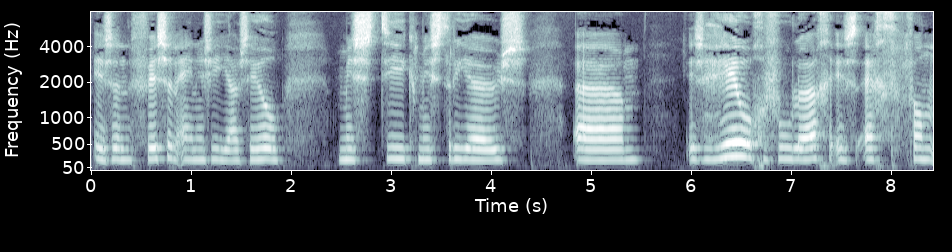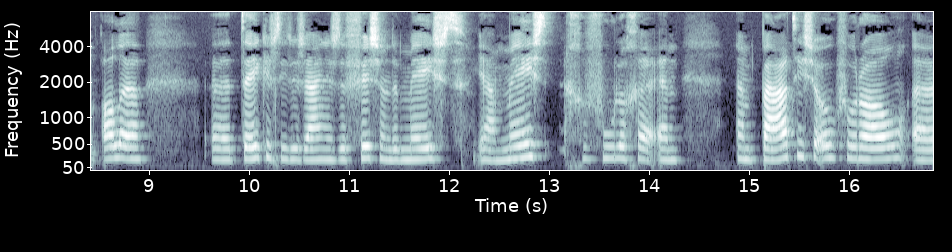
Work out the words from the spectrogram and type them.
Is een vissen-energie juist heel mystiek, mysterieus. Um, is heel gevoelig. Is echt van alle uh, tekens die er zijn, is de vissen de meest, ja, meest gevoelige en empathische ook vooral. Uh,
